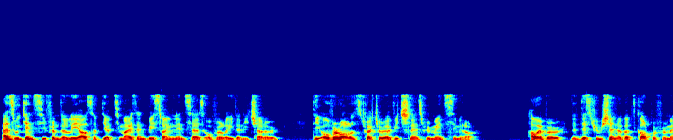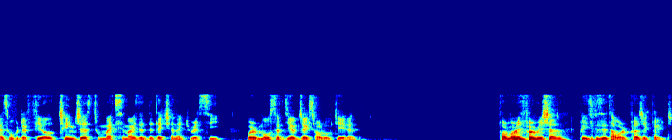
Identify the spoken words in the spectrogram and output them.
As we can see from the layouts of the optimized and baseline lenses overlaid on each other, the overall structure of each lens remains similar. However, the distribution of optical performance over the field changes to maximize the detection accuracy where most of the objects are located. For more information, please visit our project page.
